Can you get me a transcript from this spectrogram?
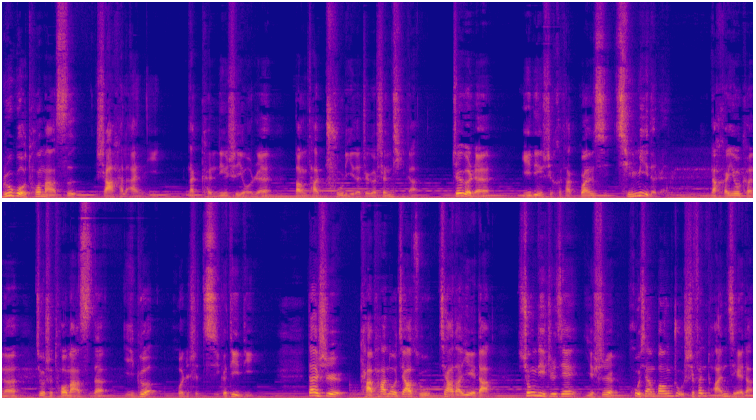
如果托马斯杀害了安妮，那肯定是有人。帮他处理了这个身体的这个人，一定是和他关系亲密的人，那很有可能就是托马斯的一个或者是几个弟弟。但是卡帕诺家族家大业大，兄弟之间也是互相帮助，十分团结的。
